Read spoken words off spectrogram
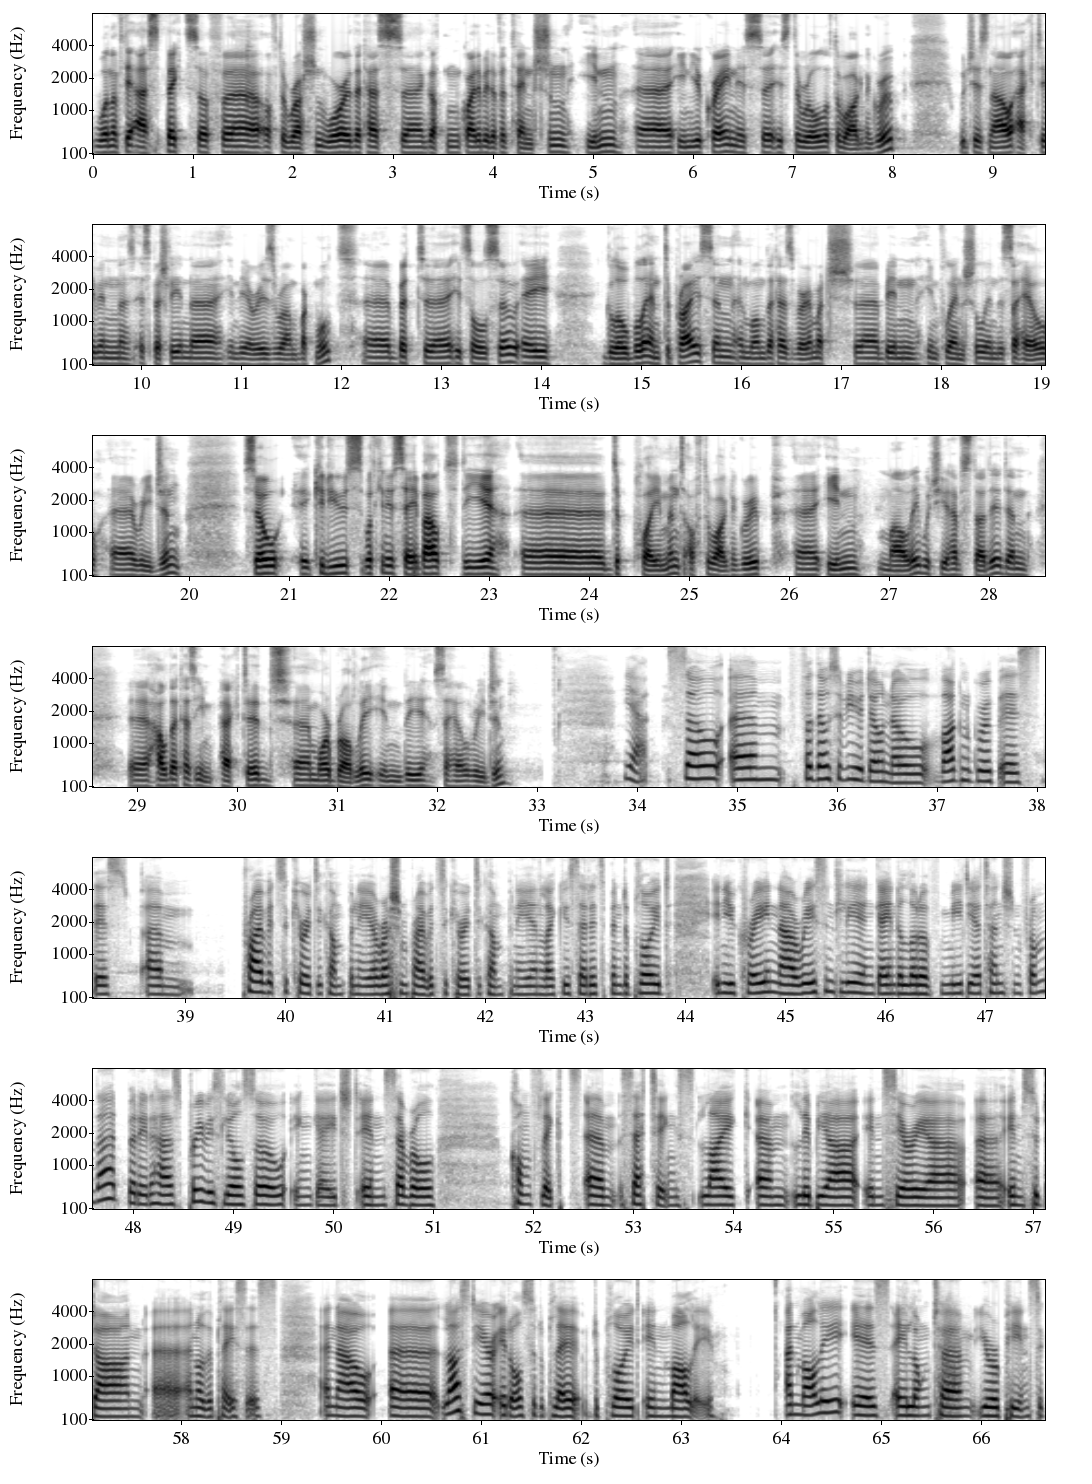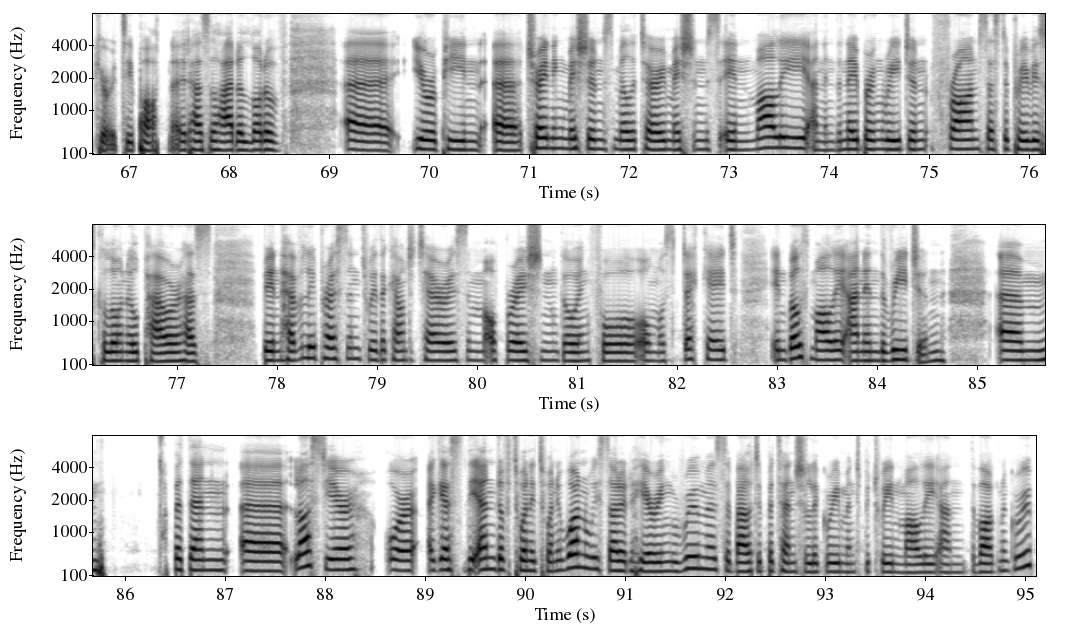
one of the aspects of uh, of the Russian war that has uh, gotten quite a bit of attention in uh, in Ukraine is uh, is the role of the Wagner Group, which is now active in especially in in the areas around Bakhmut, but it's also a global enterprise and, and one that has very much uh, been influential in the Sahel uh, region. So, uh, could you, what can you say about the uh, deployment of the Wagner Group uh, in Mali, which you have studied, and how that has impacted more broadly in the Sahel region? Yeah. So, um, for those of you who don't know, Wagner Group is this um, private security company, a Russian private security company. And like you said, it's been deployed in Ukraine now recently and gained a lot of media attention from that. But it has previously also engaged in several conflict um, settings like um, Libya, in Syria, uh, in Sudan, uh, and other places. And now, uh, last year, it also deployed in Mali. And Mali is a long term European security partner. It has had a lot of uh, European uh, training missions, military missions in Mali and in the neighboring region. France, as the previous colonial power, has been heavily present with a counterterrorism operation going for almost a decade in both Mali and in the region. Um, but then uh, last year, or I guess the end of 2021, we started hearing rumors about a potential agreement between Mali and the Wagner Group.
